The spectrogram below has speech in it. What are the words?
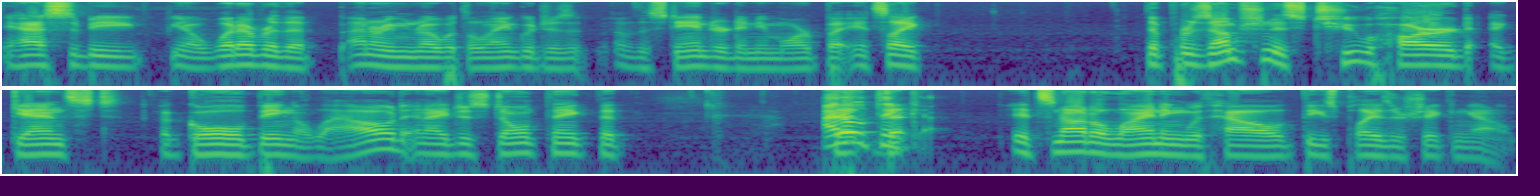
it has to be, you know, whatever the I don't even know what the language is of the standard anymore, but it's like the presumption is too hard against a goal being allowed, and I just don't think that I that- don't think it's not aligning with how these plays are shaking out.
